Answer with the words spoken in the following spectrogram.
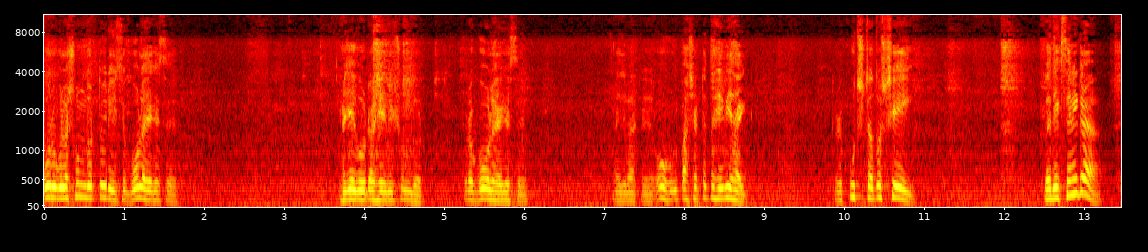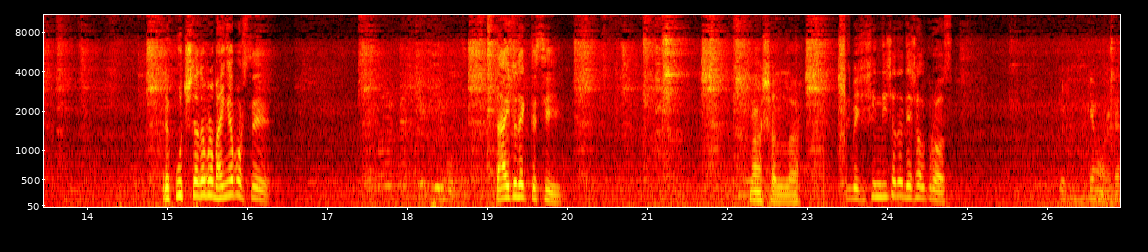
গরুগুলো সুন্দর তৈরি হয়েছে, গোল হয়ে গেছে। এই যে গরুটা হেভি সুন্দর। পুরো গোল হয়ে গেছে। এই যে বাকি। ও ওই পাশেরটা তো হেভি হাইট কুচটা তো সেই। দেখছেন এটা? এটা কুচটা তো পুরো ভাঙে পড়ছে। তাই তো দেখতেছি। মাশাল্লাহ বেশি সিন্ধির সাথে দেশাল ক্রস কেমন এটা?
